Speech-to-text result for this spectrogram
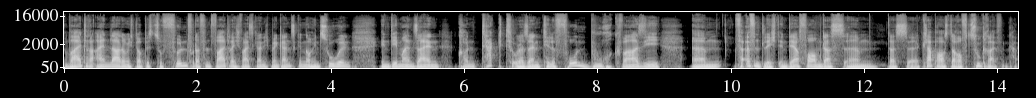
weitere Einladungen, ich glaube bis zu fünf oder fünf weitere, ich weiß gar nicht mehr ganz genau, hinzuholen, indem man seinen Kontakt oder sein Telefonbuch quasi ähm, veröffentlicht in der Form, dass ähm, das äh, Clubhouse darauf zugreifen kann.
